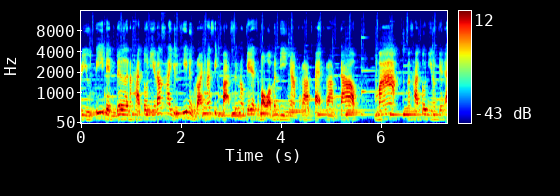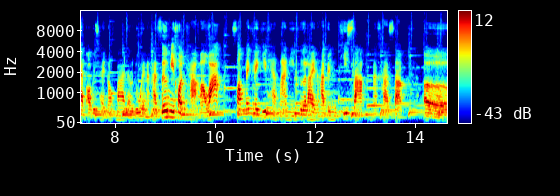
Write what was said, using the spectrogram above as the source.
Beauty Blender นะคะ ตัวนี้ราคาอยู่ที่ 150 บาท ซึ่งน้องเกดอยากจะบอกว่ามันดีงามพระราม8พระราม9 มากนะคะ ตัวนี้น้องเกดแอบเอาไปใช้นอกบ้านแล้วด้วยนะคะ ซึ่งมีคนถามมาว่าซองเล็กๆที่แถมมานี้คืออะไรนะคะ เป็นที่ซักนะคะซักเอ่อ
